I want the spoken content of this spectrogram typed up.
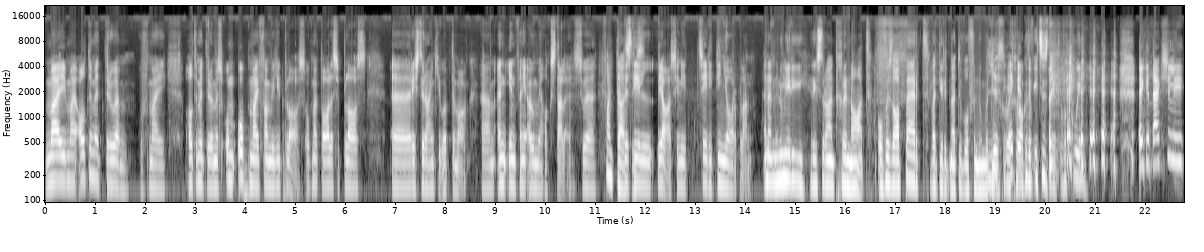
my my ultimate droom of my ultimate droom is om op my familieplaas, op my pa se plaas 'n uh, restaurantjie oop te maak. Um in een van die ou melkstalle. So fantasties. Dit is die ja, sien jy sê die 10 jaar plan. En dan noem jy die restaurant Granaat of is daar 'n perd wat jy dit nou toe wil vernoem met 'n yes, groot geraak het of iets is dit of 'n koei? ek het actually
